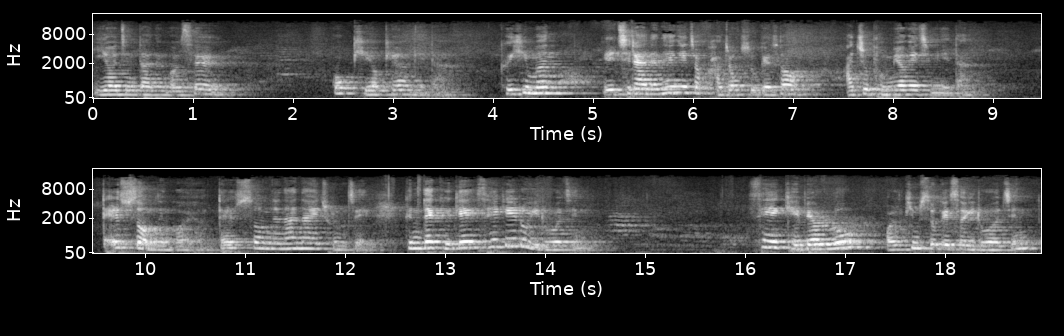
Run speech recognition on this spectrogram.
이어진다는 것을 꼭 기억해야 합니다. 그 힘은 일치라는 행위적 과정 속에서 아주 분명해집니다. 뗄 수 없는 거예요. 뗄 수 없는 하나의 존재. 근데 그게 세 개로 이루어진, 세 개별로 얽힘 속에서 이루어진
